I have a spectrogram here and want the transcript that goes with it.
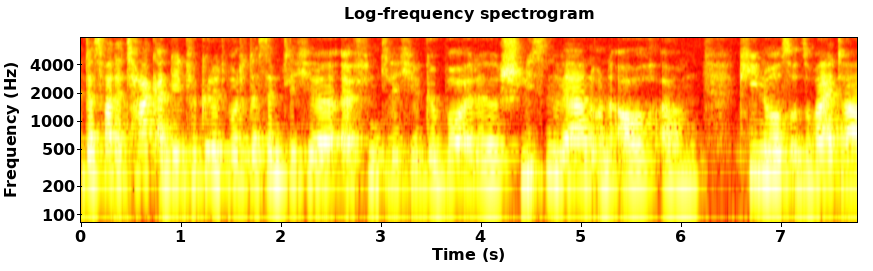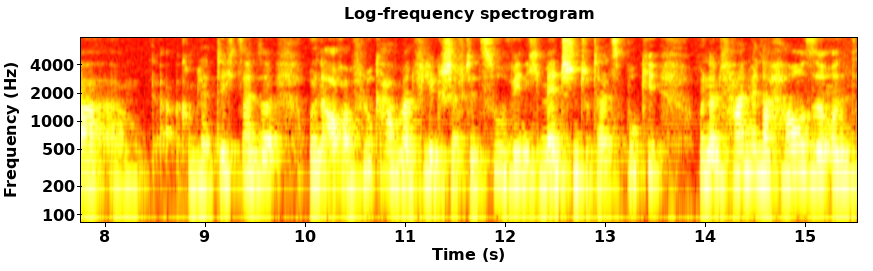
das war der Tag, an dem verkündet wurde, dass sämtliche öffentliche Gebäude schließen werden und auch ähm, Kinos und so weiter ähm, komplett dicht sein soll. Und auch am Flughafen waren viele Geschäfte zu, wenig Menschen, total spooky. Und dann fahren wir nach Hause und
